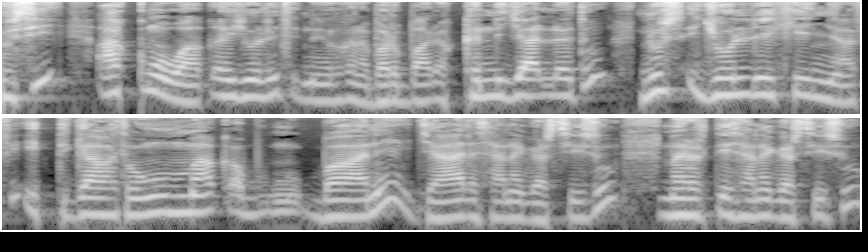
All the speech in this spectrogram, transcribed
nusi akkuma waaqayyo ijoollee xixinnoo kana barbaadu akka inni jaallatu nus ijoollee keenyaaf itti gaafatamummaa qabu baanee jaala isaan agarsiisu marartee isaan agarsiisu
